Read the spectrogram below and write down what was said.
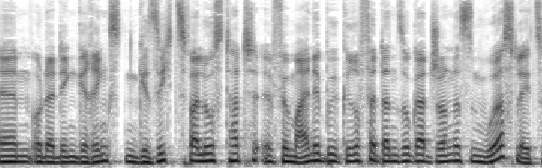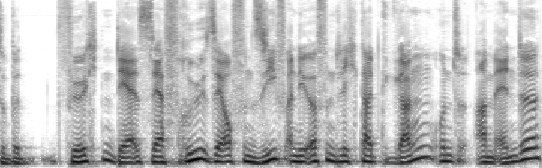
ähm, oder den geringsten Gesichtsverlust hat äh, für meine Begriffe dann sogar Jonathan Worsley zu befürchten. Der ist sehr früh, sehr offensiv an die Öffentlichkeit gegangen und am Ende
